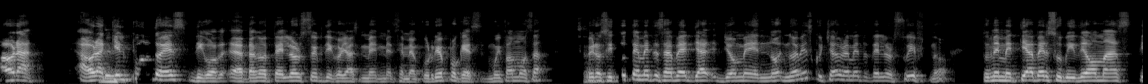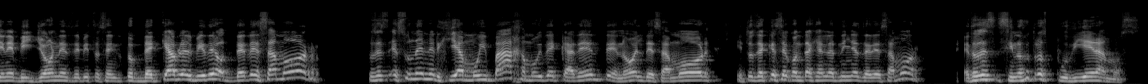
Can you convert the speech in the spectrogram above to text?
Ahora, Ahora, aquí el punto es, digo, hablando Taylor Swift, digo, ya se me ocurrió porque es muy famosa, pero si tú te metes a ver, ya yo me, no, no había escuchado realmente a Taylor Swift, ¿no? Entonces me metí a ver su video más, tiene billones de vistas en YouTube. ¿De qué habla el video? De desamor. Entonces es una energía muy baja, muy decadente, ¿no? El desamor. Entonces, ¿de qué se contagian las niñas de desamor? Entonces, si nosotros pudiéramos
